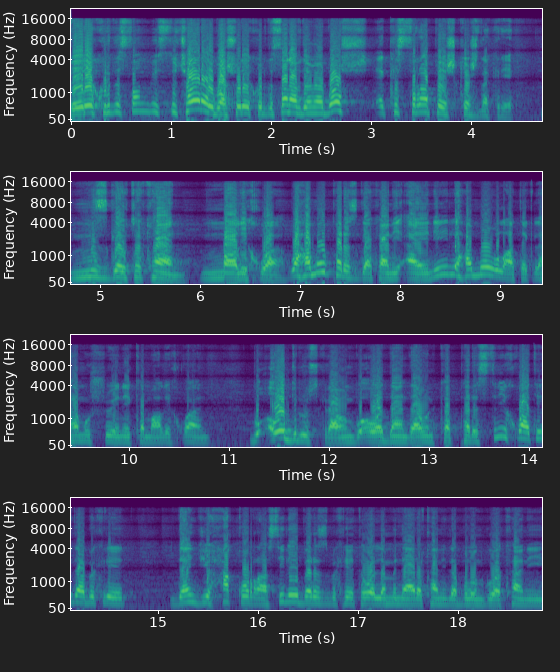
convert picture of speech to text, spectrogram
دێرێ کوردستان 24 لە باشووری کوردستان ئەودەمە باش ئەکسترا پێشکەش دەکرێت مزگەوتەکان ماڵی خوا و هەموو پەرستگاکانی ئاینی لە هەموو وڵاتێک لە هەموو شوێنێک کە ماڵی خوان بۆ ئەوە دروست کراون بۆ ئەوە دانراون کە پەرستنی خواتیدا بکرێت دەنگی حەق و ڕاستی لی بەرز بکرێتەوە لە منارەکانی لە بڵندگووەکانی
